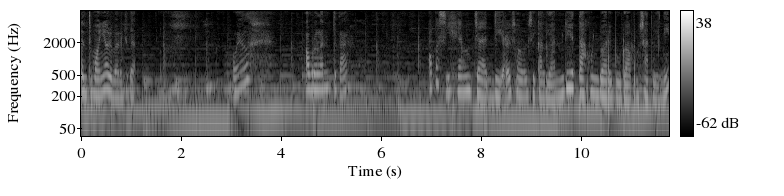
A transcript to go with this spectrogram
Dan semuanya udah baru juga. Well Obrolan kita Apa sih yang jadi resolusi kalian di tahun 2021 ini?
